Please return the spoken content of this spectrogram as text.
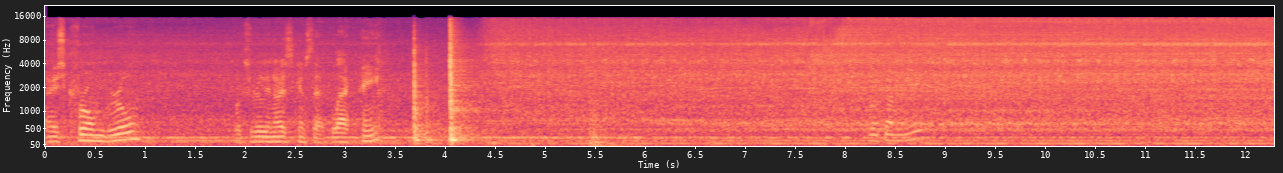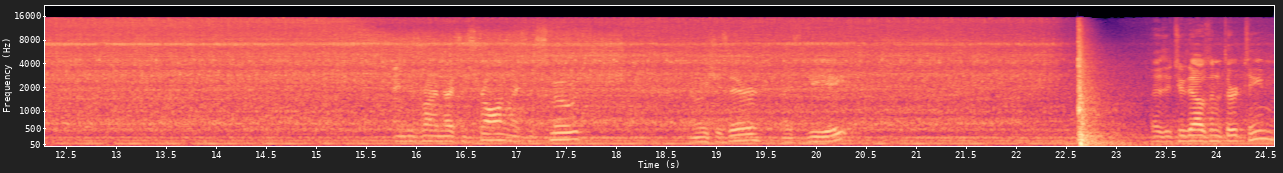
Nice chrome grille. Looks really nice against that black paint. Look underneath. Engine's running nice and strong, nice and smooth. Unleashes there, nice V8. There's a 2013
